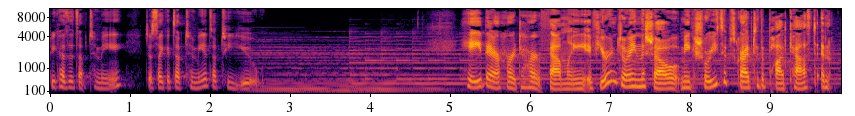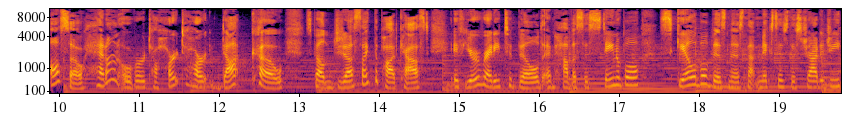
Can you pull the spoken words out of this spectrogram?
because it's up to me. Just like it's up to me, it's up to you. Hey there, Heart to Heart family. If you're enjoying the show, make sure you subscribe to the podcast and also head on over to hearttoheart.co, spelled just like the podcast, if you're ready to build and have a sustainable, scalable business that mixes the strategy,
